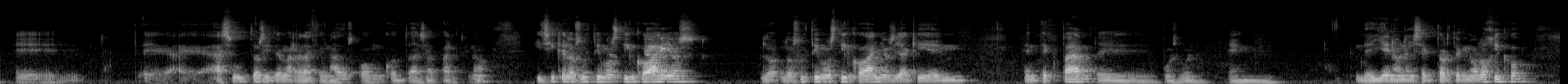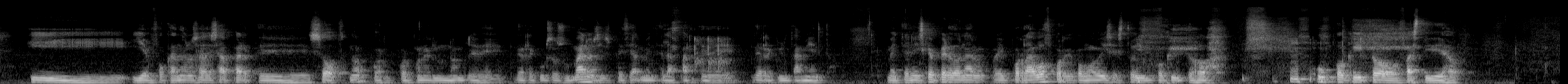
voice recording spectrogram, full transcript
eh, asuntos y temas relacionados con, con, toda esa parte, ¿no? Y sí que los últimos cinco años, los últimos cinco años ya aquí en, en TechPump, eh, pues bueno, de lleno en el sector tecnológico y, y, enfocándonos a esa parte soft, ¿no? Por, por ponerle un nombre de, de, recursos humanos y especialmente la parte de, de reclutamiento. Me tenéis que perdonar eh, por la voz porque como veis estoy un poquito, un poquito fastidiado.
